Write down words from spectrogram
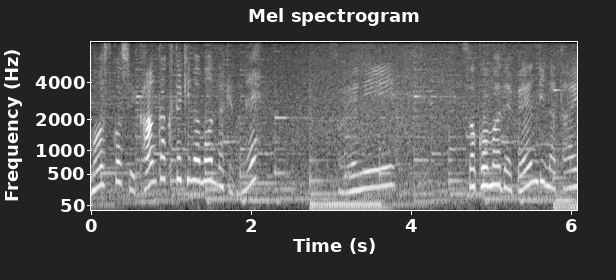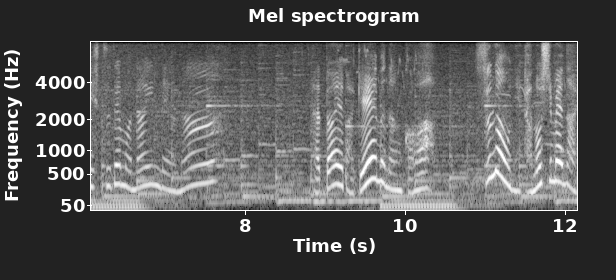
もう少し感覚的なもんだけどね。それにそこまで便利な体質でもないんだよな。例えばゲームなんかは素直に楽しめない。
